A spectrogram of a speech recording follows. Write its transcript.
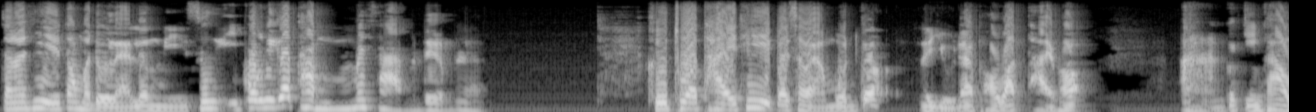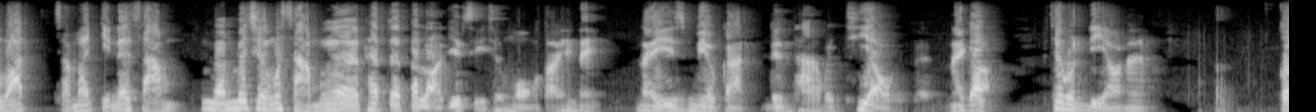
เจ้าหน้าที่ที่ต้องมาดูแลเรื่องนี้ ซึ่งอีพวกนี้ก็ทำไม่สะอาดเหมือนเดิมนะครับคือทัวร์ไทยที่ไปแสวงบุญก็เลยอยู่ได้เพราะวัดไทยเพราะ อาหารก็กินข้าววัด สามารถกินได้สามมันไม่เชิงว่าสามมื้อแทบจะตลอด 24 ชั่วโมง ตอนที่ในในมีโอกาสเดินทางไปเที่ยวนายก็เที่ยวคนเดียวนะ ก็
